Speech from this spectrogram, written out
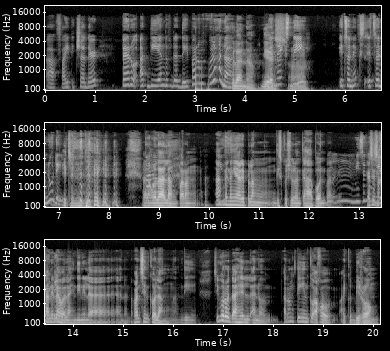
uh, fight each other. Pero at the end of the day, parang wala na. wala na yes The next day, oo. It's a next it's a new day. it's a new day Parang- parang wala lang parang ah may nangyari palang diskusyonan kahapon parang Mm-mm, minsan Kasi sa kanila din, wala, hindi nila ano, napansin ko lang, hindi siguro dahil ano, parang tingin ko ako, I could be wrong.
